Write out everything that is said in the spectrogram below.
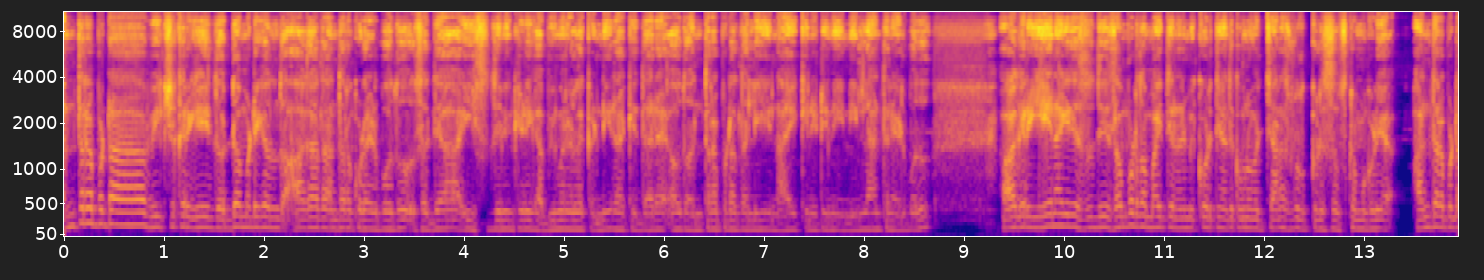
ಅಂತರಪಟ ವೀಕ್ಷಕರಿಗೆ ದೊಡ್ಡ ಮಟ್ಟಿಗೆ ಒಂದು ಆಘಾತ ಅಂತಲೂ ಕೂಡ ಹೇಳ್ಬೋದು. ಸದ್ಯ ಈ ಸುದ್ದಿನ ಕೇಳಿಗೆ ಅಭಿಮಾನಿಗಳ ಕಣ್ಣೀರು ಹಾಕಿದ್ದಾರೆ. ಹೌದು, ಅಂತರಪಟದಲ್ಲಿ ನಾಯಕಿ ನಟಿನಿ ಇಲ್ಲ ಅಂತಲೇ ಹೇಳ್ಬೋದು. ಹಾಗಾದರೆ ಏನಾಗಿದೆ ಸುದ್ದಿ? ಸಂಪೂರ್ಣ ಮಾಹಿತಿ ನಿಮಗೆ ಕೊಡ್ತೀನಿ. ಅದಕ್ಕೂ ನಮ್ಮ ಚಾನಲ್ಸ್ ಕೂಡ ಸಬ್ಸ್ಕ್ರೈಬ್ ಮಾಡಿ ಅಂತರಪಟ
